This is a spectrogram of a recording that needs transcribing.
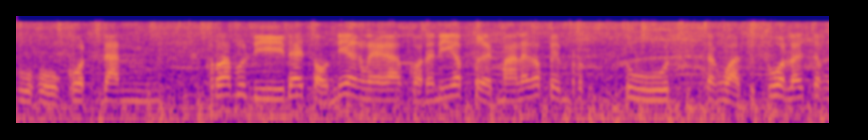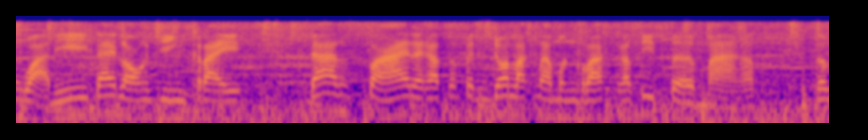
โอ้โหกดดันราชบุรีได้ต่อเนื่องเลยครับก่อนอันนี้ก็เปิดมาแล้วก็เป็นประตูจังหวะจุดโทษและจังหวะนี้ได้ลองยิงไกล ด้านซ้ายนะครับต้องเป็นยอดรักนาเมืองรักครับที่เติมมาครับแล้ว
